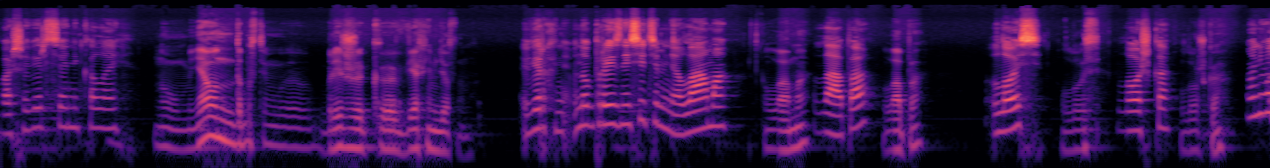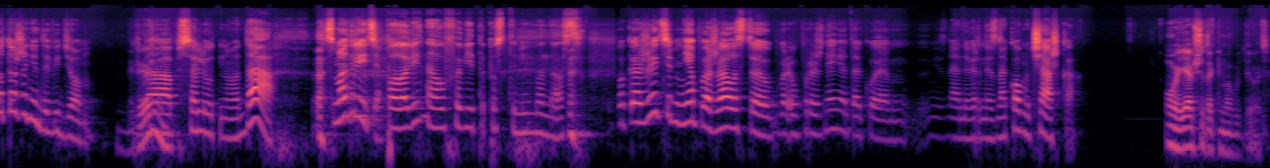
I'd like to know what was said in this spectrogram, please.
Ваша версия, Николай? Ну, у меня он, допустим, ближе к верхним деснам. Верхний. Ну, произнесите мне лама, Лама, лапа, лапа, лось, лось, ложка. ложка. У него тоже не доведен. До Реально? абсолютного. Да. Смотрите, Половина алфавита просто мимо нас. покажите мне, пожалуйста, упр- упражнение такое, не знаю, наверное, знакомо, чашка. Ой, я вообще так не могу делать.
